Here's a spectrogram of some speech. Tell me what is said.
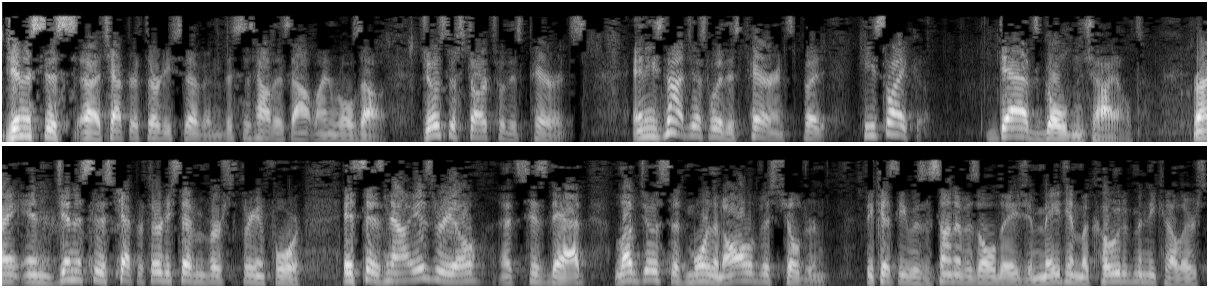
Genesis uh, chapter 37. This is how this outline rolls out. Joseph starts with his parents, and he's not just with his parents, but he's like dad's golden child right? In Genesis chapter 37 verse 3 and 4, it says, Now Israel, that's his dad, loved Joseph more than all of his children because he was the son of his old age and made him a coat of many colors.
